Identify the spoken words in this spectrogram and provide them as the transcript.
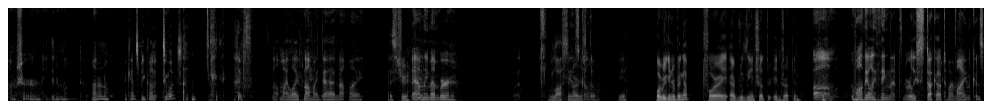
I'm sure he didn't mind. I don't know. I can't speak on it too much. it's, it's not my life, not my dad, not my That's true. family member. We lost an is artist though. Yeah. What were you gonna bring up before I, I rudely interrupted? Interrupted. Um, well, the only thing that really stuck out to my mind because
